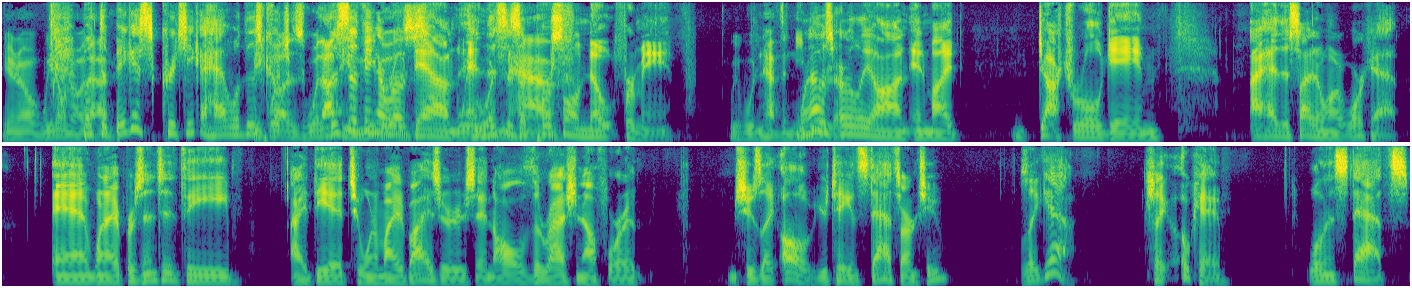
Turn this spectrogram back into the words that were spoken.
You know, we don't know But that. the biggest critique I have with this, Because which, without this the is the thing I wrote down, and this is have- a personal note for me. we wouldn't have the When I was early on in my doctoral game, I had this site I wanted to work at, and when I presented the idea to one of my advisors and all the rationale for it, she was like, "Oh, you're taking stats, aren't you?" I was like, "Yeah." She's like, "Okay, well, in stats,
